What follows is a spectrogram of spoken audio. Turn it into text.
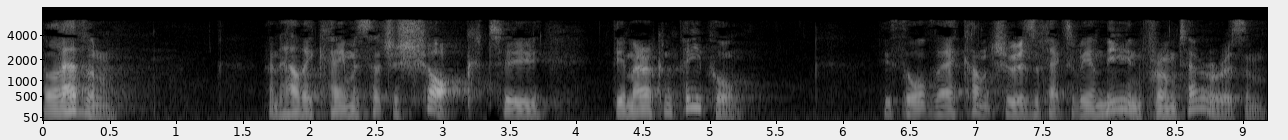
11 and how they came as such a shock to the American people who thought their country was effectively immune from terrorism.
